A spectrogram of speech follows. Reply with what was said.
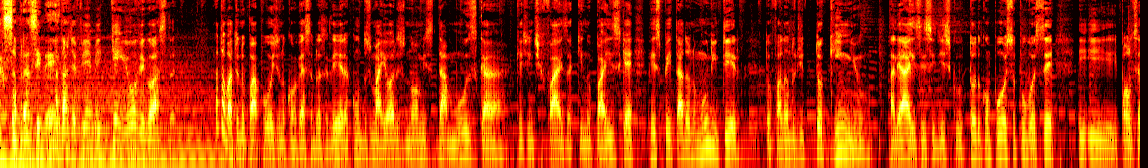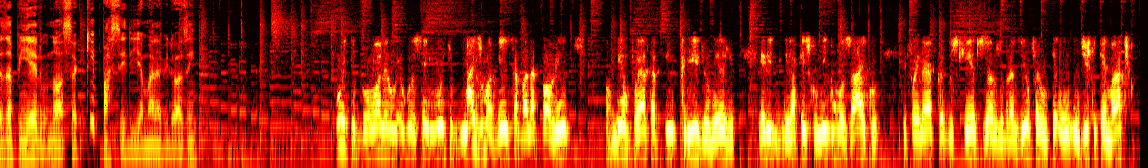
Conversa Brasileira. A Tarde FM, quem ouve gosta. Eu tô batendo papo hoje no Conversa Brasileira com um dos maiores nomes da música que a gente faz aqui no país, que é respeitado no mundo inteiro. Tô falando de Toquinho. Aliás, esse disco todo composto por você e, e Paulo César Pinheiro, nossa, que parceria maravilhosa, hein? Muito bom, olha, eu, eu gostei muito, mais uma vez, de trabalhar com o Paulinho Palminha é um poeta incrível mesmo. Ele já fez comigo um mosaico, que foi na época dos 500 anos do Brasil, foi um, um, um disco temático.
